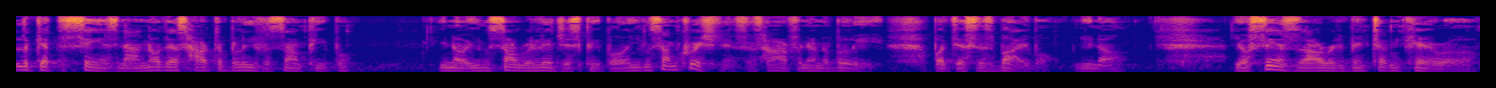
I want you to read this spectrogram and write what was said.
look at the sins. Now, I know that's hard to believe for some people. You know, even some religious people, even some Christians, it's hard for them to believe. But this is Bible, you know your sins has already been taken care of.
